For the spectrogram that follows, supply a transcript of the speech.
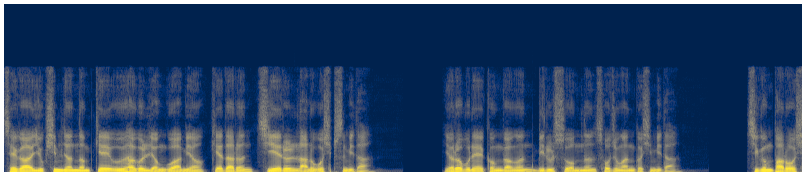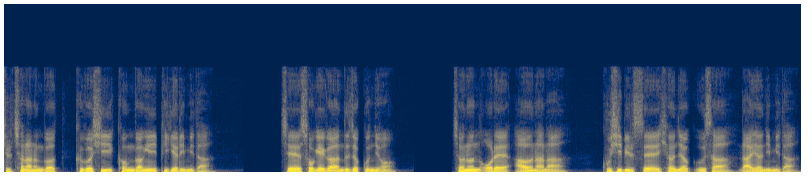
제가 60년 넘게 의학을 연구하며 깨달은 지혜를 나누고 싶습니다. 여러분의 건강은 미룰 수 없는 소중한 것입니다. 지금 바로 실천하는 것, 그것이 건강의 비결입니다. 제 소개가 늦었군요. 저는 올해 91, 91세 현역 의사 라현입니다.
